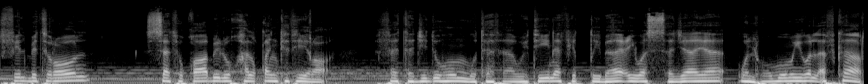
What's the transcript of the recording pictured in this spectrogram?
في البترول ستقابل خلقا كثيرا فتجدهم متفاوتين في الطباع والسجايا والهموم والأفكار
